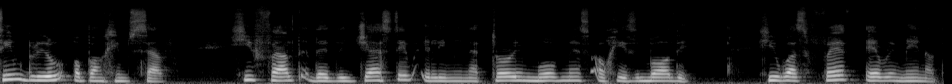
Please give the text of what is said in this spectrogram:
Sim grew upon himself. He felt the digestive eliminatory movements of his body. He was fed every minute.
